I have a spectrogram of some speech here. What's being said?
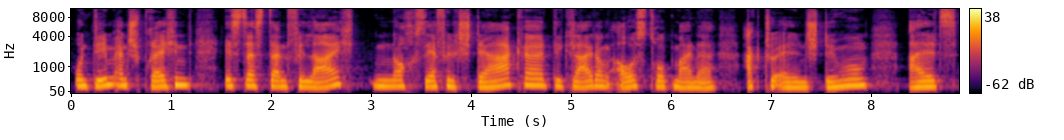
Und dementsprechend ist das dann vielleicht noch sehr viel stärker die Kleidung Ausdruck meiner aktuellen Stimmung als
